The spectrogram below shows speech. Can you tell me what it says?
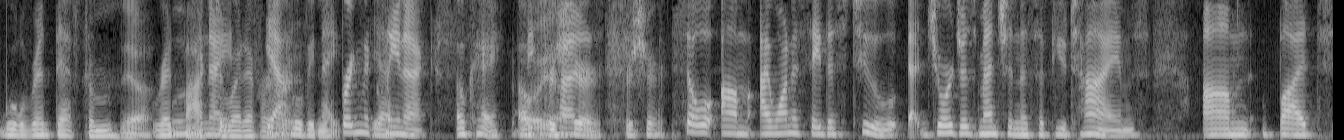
we'll rent that from Yeah. redbox or whatever Yeah. movie night Bring the Yes. Kleenex. okay oh, for sure for sure So um, I want to say this too. George has mentioned this a few times, um, but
